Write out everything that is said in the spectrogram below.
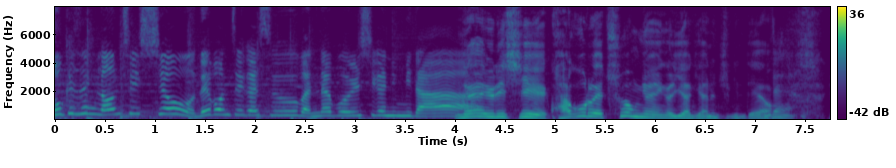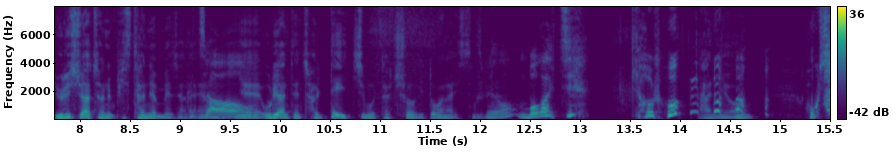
모기생 런치쇼 네 번째 가수 만나볼 시간입니다. 네, 유리 씨. 과거로의 추억 여행을 이야기하는 중인데요. 네. 유리 씨와 저는 비슷한 연배잖아요. 그쵸. 예, 우리한테는 절대 잊지 못할 추억이 또 하나 있습니다. 그래요? 뭐가 있지? 결혼? 아니요. 혹시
